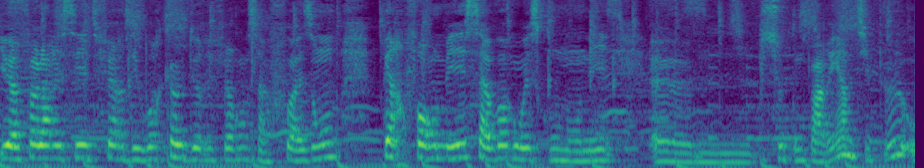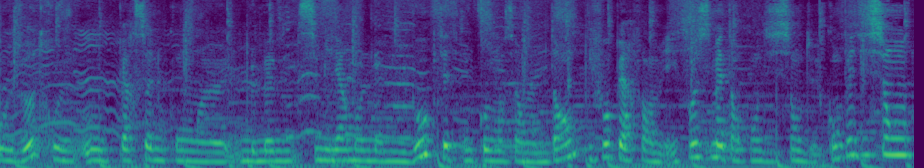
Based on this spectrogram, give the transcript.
Il va falloir essayer de faire des workouts de référence à foison, performer, savoir où est-ce qu'on en est, euh, se comparer un petit peu aux autres, aux, personnes qui ont euh, le même, similairement le même niveau, peut-être qu'on commence en même temps. Il faut performer, il faut se mettre en condition de compétition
